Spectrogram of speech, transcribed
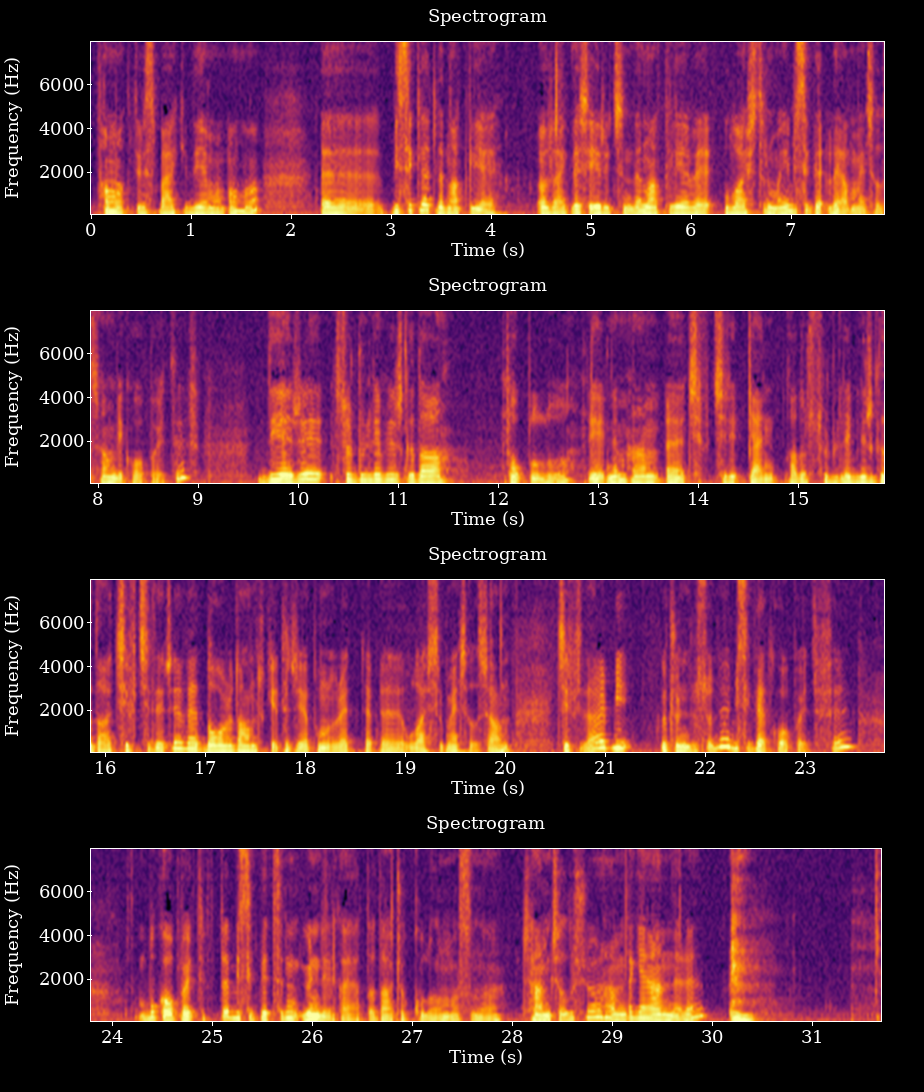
tam aktivist belki diyemem ama e, bisikletle nakliye, özellikle şehir içinde nakliye ve ulaştırmayı bisikletle yapmaya çalışan bir kooperatif. Diğeri sürdürülebilir gıda topluluğu diyelim hem e, çiftçilik yani daha doğrusu sürdürülebilir gıda çiftçileri ve doğrudan tüketiciye bunu üretle, e, ulaştırmaya çalışan çiftçiler bir üçüncüsü de bisiklet kooperatifi. Bu kooperatifte bisikletin gündelik hayatta daha çok kullanılmasını hem çalışıyor hem de gelenlere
